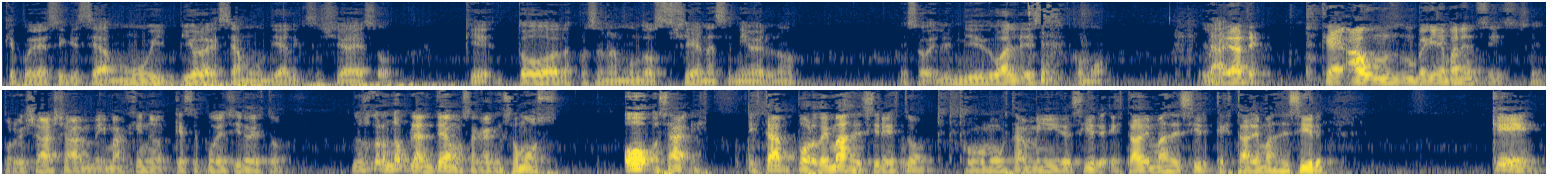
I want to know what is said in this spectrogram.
que podría decir que sea muy piola, que sea mundial y que se llegue a eso, que todas las personas del mundo lleguen a ese nivel, ¿no? Eso, el individual es como la, Olvídate. Que hago un, un pequeño paréntesis, Sí. porque ya, ya me imagino qué se puede decir de esto. Nosotros no planteamos acá que somos. O, o sea, es- está por demás decir esto, como me gusta a mí decir, está de más decir que está de más decir, que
